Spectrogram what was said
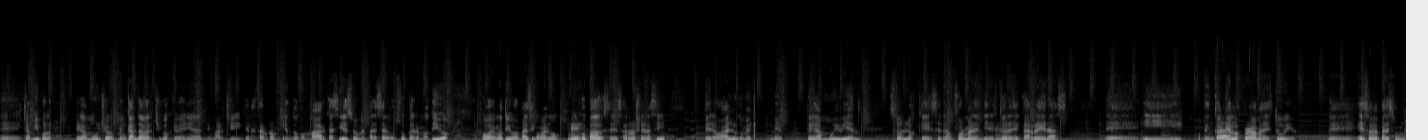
eh, que a mí por lo llega mucho. Me encanta ver chicos que venían a Trimarchi y que la están rompiendo con marcas y eso, me parece algo súper emotivo, o emotivo, me parece como algo muy copado que se desarrollen así, pero algo que me, me pega muy bien son los que se transforman en directores mm. de carreras eh, y pueden cambiar los programas de estudio. Eh, eso me parece un,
